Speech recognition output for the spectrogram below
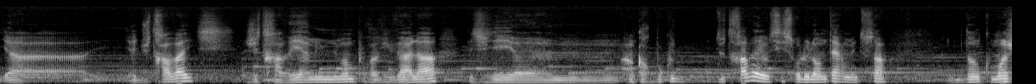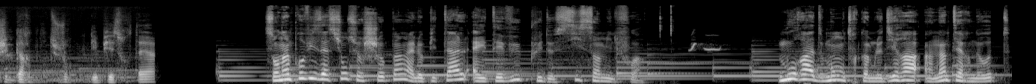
il y a, il y a du travail. J'ai travaillé un minimum pour arriver à là. J'ai euh, encore beaucoup de de travail aussi sur le long et tout ça. Donc moi, je garde toujours les pieds sur terre. Son improvisation sur Chopin à l'hôpital a été vue plus de 600 000 fois. Mourad montre, comme le dira un internaute,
